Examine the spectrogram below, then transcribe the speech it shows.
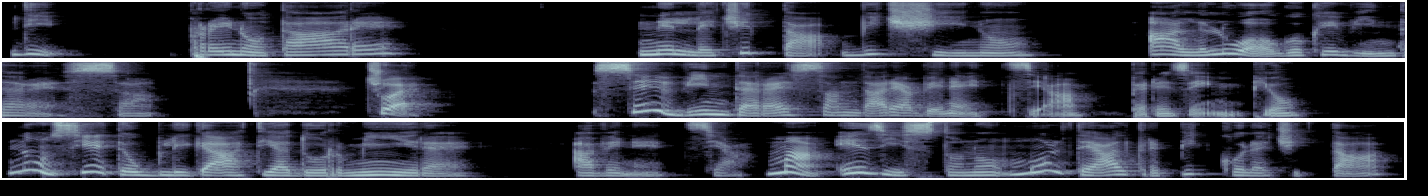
di prenotare nelle città vicino al luogo che vi interessa. Cioè, se vi interessa andare a Venezia, per esempio, non siete obbligati a dormire a Venezia, ma esistono molte altre piccole città,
